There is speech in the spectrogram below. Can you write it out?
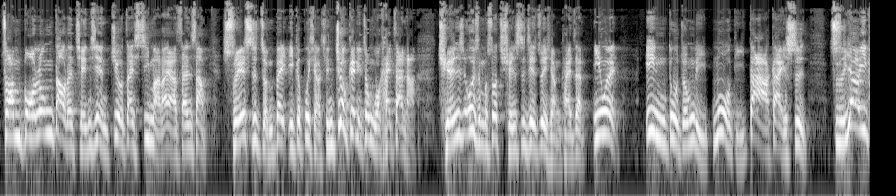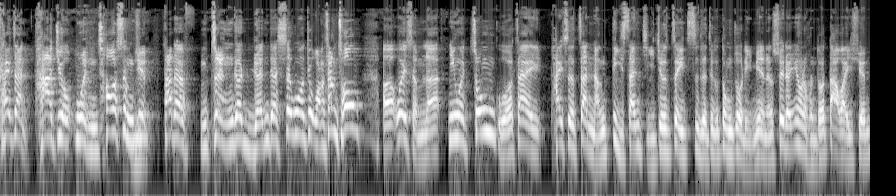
转播弄到的前线就在喜马拉雅山上，随时准备一个不小心就跟你中国开战了。全为什么说全世界最想开战？因为印度总理莫迪大概是只要一开战，他就稳操胜券，他的整个人的声望就往上冲。呃，为什么呢？因为中国在拍摄《战狼》第三集，就是这一次的这个动作里面呢，虽然用了很多大外宣，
